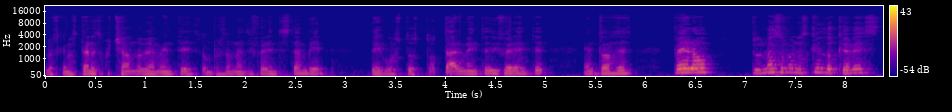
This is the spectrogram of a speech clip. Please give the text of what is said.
los que nos están escuchando obviamente son personas diferentes también, de gustos totalmente diferentes. Entonces, pero, pues más o menos, ¿qué es lo que ves?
